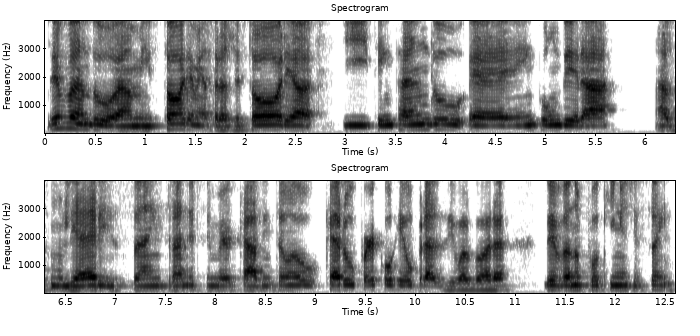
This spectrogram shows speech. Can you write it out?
levando a minha história, a minha trajetória e tentando é, empoderar as mulheres a entrar nesse mercado. Então, eu quero percorrer o Brasil agora, levando um pouquinho disso aí.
